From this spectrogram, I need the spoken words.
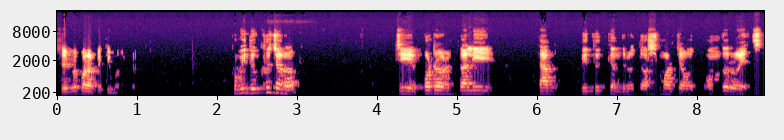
সেই ব্যাপারে আপনি কি মনে করেন? খুবই দুঃখজনক যে পটুয়াখালী তাপ বিদ্যুৎ কেন্দ্র দশ মাস যাবত বন্ধ রয়েছে।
